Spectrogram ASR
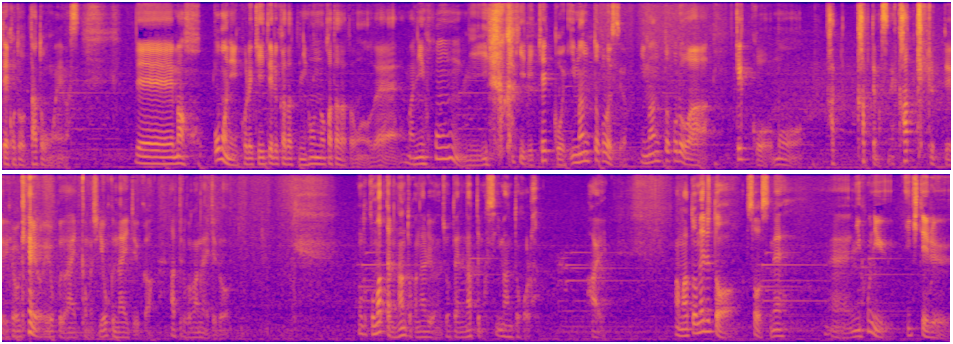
てことだと思います。でまあ主にこれ聞いてる方って日本の方だと思うので、まあ、日本にいる限り結構今のところですよ。今のところは結構もう勝ってますね。勝ってるっていう表現はよくないかもしれない。よくないというか合ってるか分かんないけど。本当困ったらなんとかなるような状態になってます今のところ。はい、まあ、まとめるとそうですね、えー、日本に生きている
